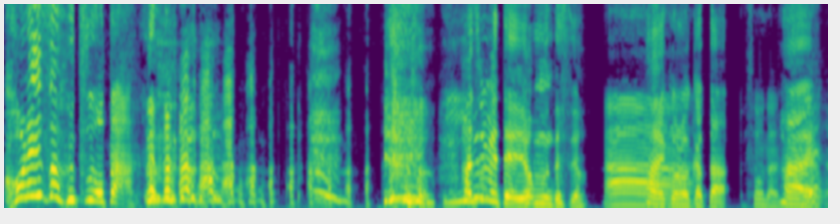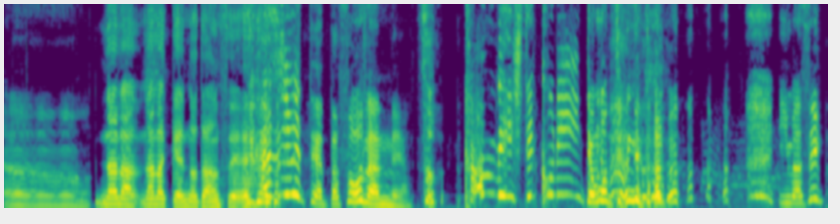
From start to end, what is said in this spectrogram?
これぞ普通おた 初めて読むんですよ。はいこの方そうなんですね、はい。うんうんうん。奈良奈良県の男性。初めてやったらそうなんねや。そう。勘弁してくりーって思ってんね多分。今せっか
